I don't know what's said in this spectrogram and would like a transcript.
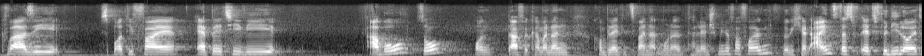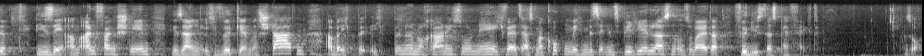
quasi Spotify, Apple TV, Abo, so. Und dafür kann man dann komplett die zweieinhalb Monate Talentschmiede verfolgen. Möglichkeit eins. Das ist jetzt für die Leute, die sehr am Anfang stehen, die sagen, ich würde gerne was starten, aber ich, ich bin da noch gar nicht so, nee, ich werde jetzt erstmal gucken, mich ein bisschen inspirieren lassen und so weiter. Für die ist das perfekt. So.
